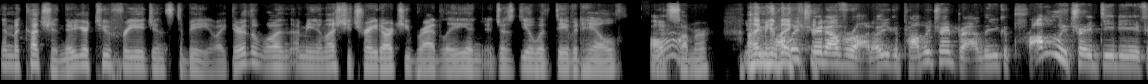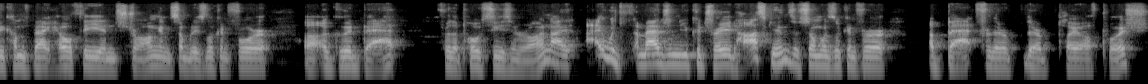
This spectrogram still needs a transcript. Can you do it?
and McCutchen, they're your two free agents to be. Like they're the one. I mean, unless you trade Archie Bradley and just deal with David Hale all yeah. summer. You I mean, probably like, trade Alvarado. You could probably trade Bradley. You could probably trade Didi if he comes back healthy and strong, and somebody's looking for uh, a good bat for the postseason run. I I would imagine you could trade Hoskins if someone's looking for a bat for their their playoff push.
